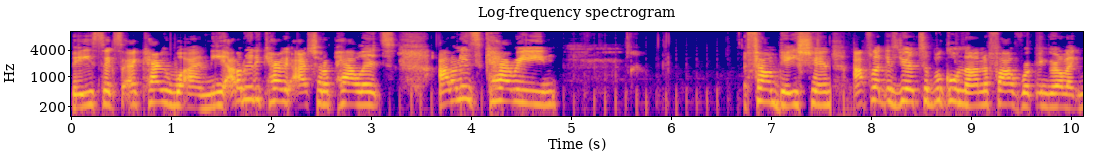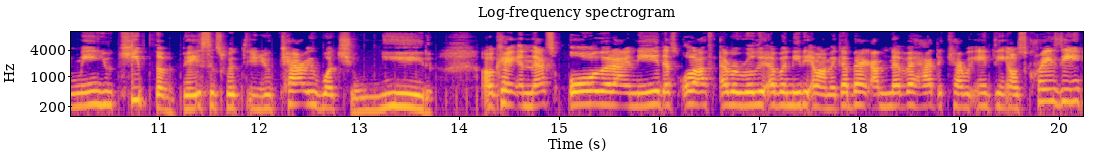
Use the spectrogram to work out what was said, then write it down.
basics. I carry what I need. I don't need to carry eyeshadow palettes. I don't need to carry foundation. I feel like if you're a typical 9 to 5 working girl like me, you keep the basics with you. You carry what you need. Okay, and that's all that I need. That's all I've ever really ever needed in my makeup bag. I've never had to carry anything else crazy.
